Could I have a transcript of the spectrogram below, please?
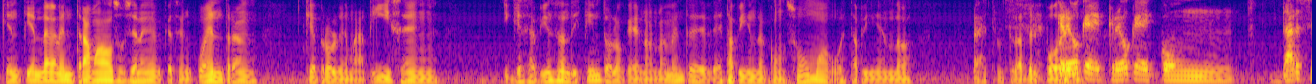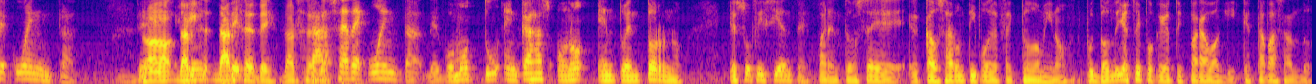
que entiendan el entramado social en el que se encuentran, que problematicen y que se piensen distinto a lo que normalmente está pidiendo el consumo o está pidiendo las estructuras del poder. Creo que, creo que con darse cuenta de, no, no, darse, en- darse de- de, darse darse de cuenta de cómo tú encajas o no en tu entorno es suficiente para entonces eh, causar un tipo de efecto dominó. Pues, ¿Dónde yo estoy? Porque yo estoy parado aquí. ¿Qué está pasando?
